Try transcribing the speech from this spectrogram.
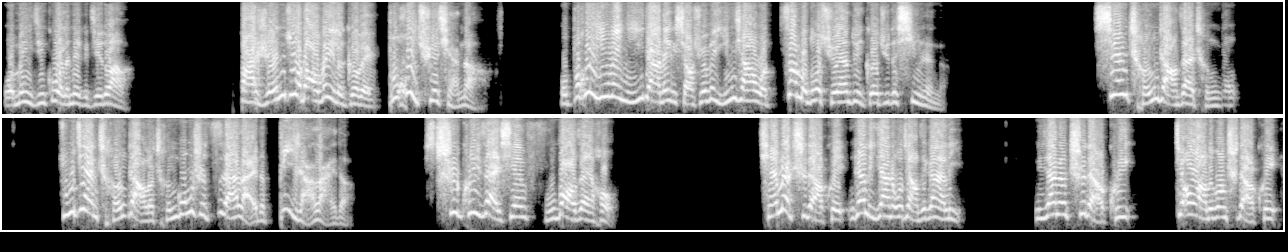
我们已经过了那个阶段了。把人做到位了，各位不会缺钱的。我不会因为你一点那个小学位影响我这么多学员对格局的信任的。先成长再成功，逐渐成长了，成功是自然来的，必然来的。吃亏在先，福报在后。前面吃点亏，你看李嘉诚，我讲这个案例，李嘉诚吃点亏，交往的光吃点亏，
